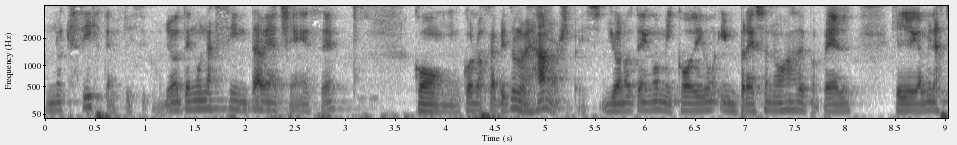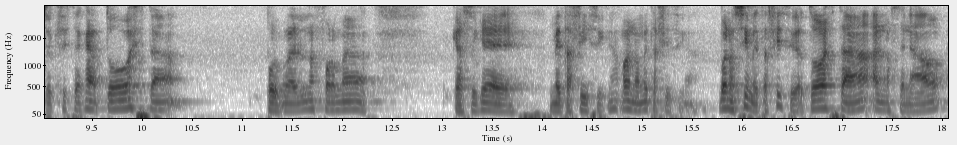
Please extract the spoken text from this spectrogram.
no existe en físico. Yo no tengo una cinta VHS con, con, los capítulos de Hammerspace. Yo no tengo mi código impreso en hojas de papel que yo diga, mira, esto existe acá. Todo está, por ponerle una forma casi que metafísica. Bueno, no metafísica. Bueno, sí, metafísica. Todo está almacenado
